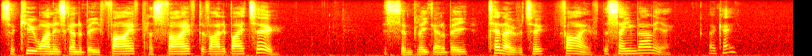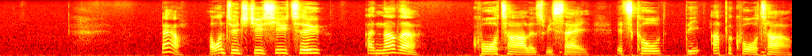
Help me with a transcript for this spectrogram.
So Q1 is going to be 5 plus 5 divided by 2 It's simply going to be 10 over 2, 5, the same value. Okay? Now, I want to introduce you to another quartile, as we say. It's called the upper quartile.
